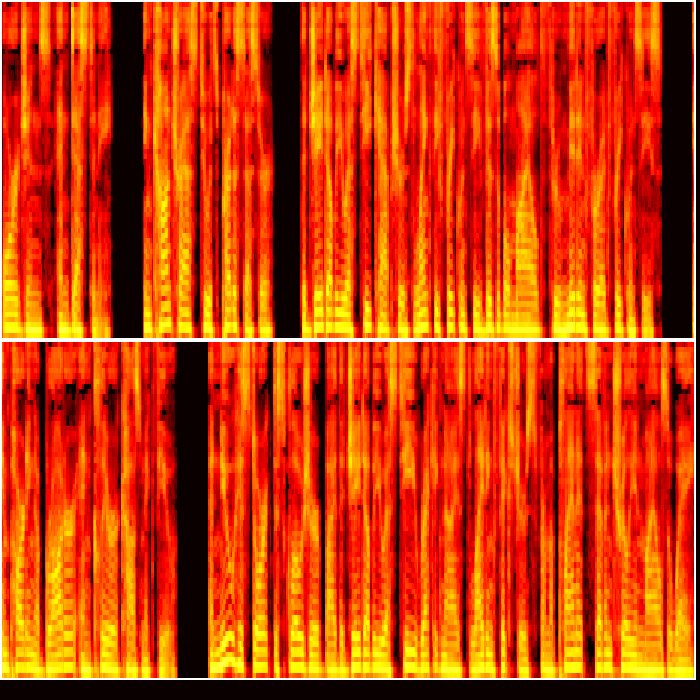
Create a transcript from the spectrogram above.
origins, and destiny. In contrast to its predecessor, the JWST captures lengthy frequency visible mild through mid-infrared frequencies, imparting a broader and clearer cosmic view. A new historic disclosure by the JWST recognized lighting fixtures from a planet 7 trillion miles away,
